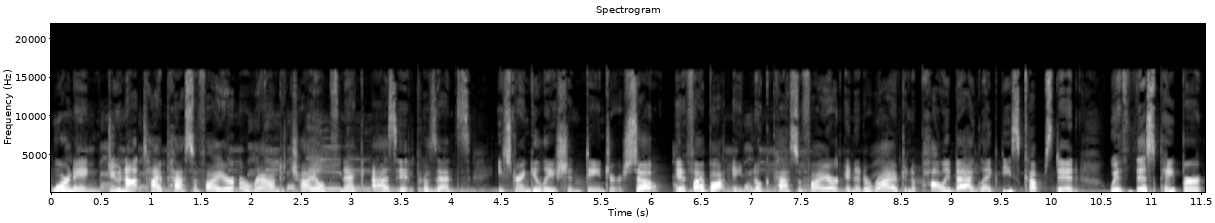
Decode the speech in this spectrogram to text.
Warning, do not tie pacifier around child's neck as it presents a strangulation danger. So, if I bought a NUK pacifier and it arrived in a poly bag like these cups did with this paper,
